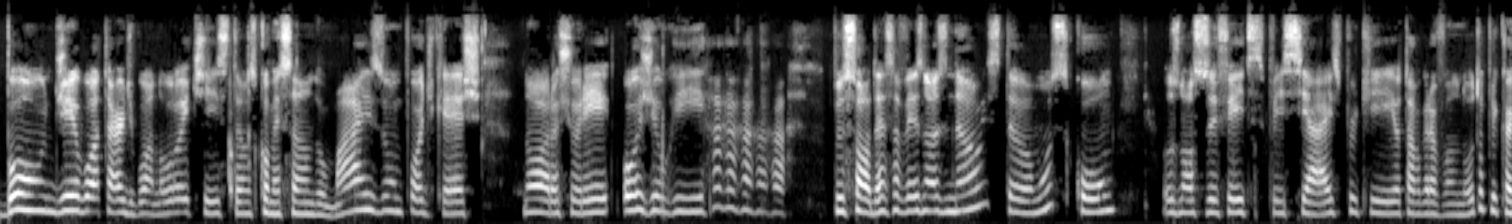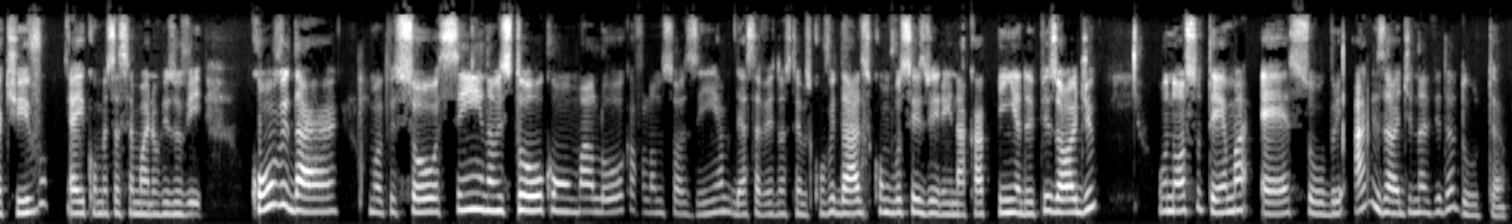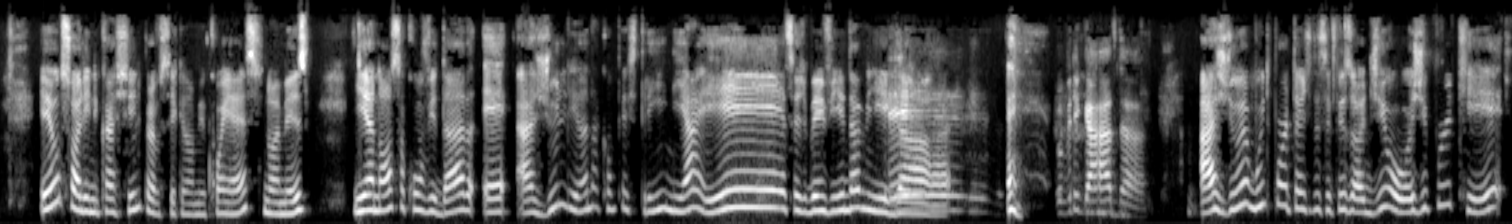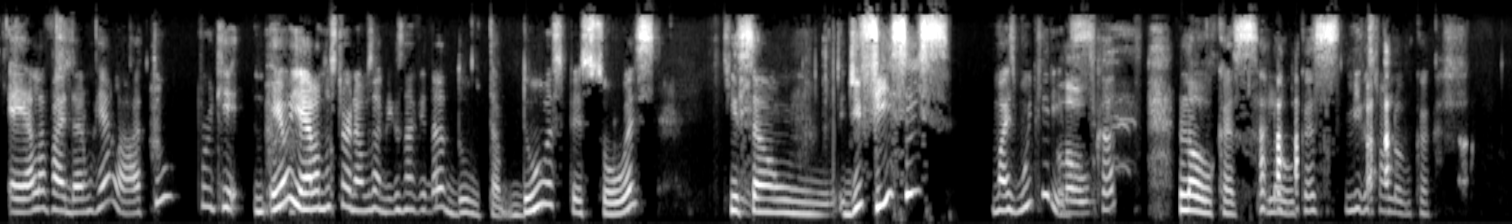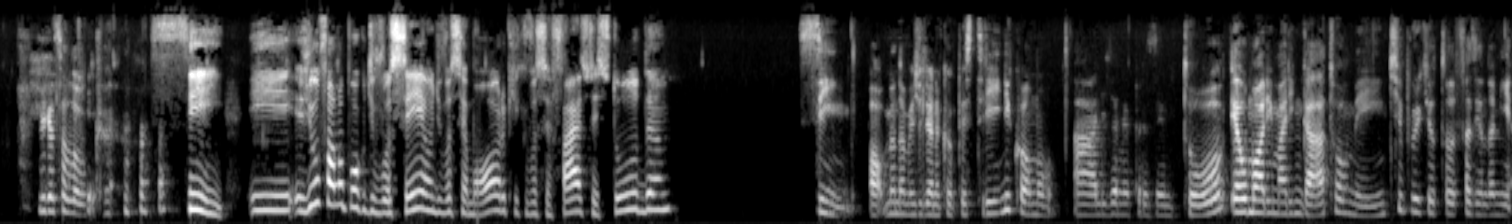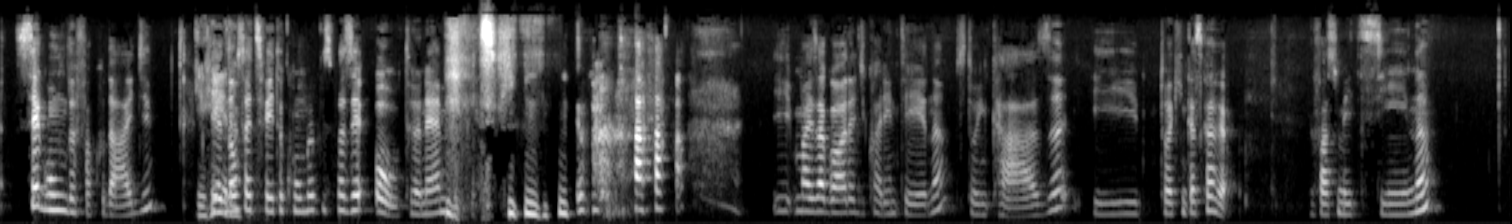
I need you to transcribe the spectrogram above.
Bom dia, boa tarde, boa noite. Estamos começando mais um podcast. Nora, chorei, hoje eu ri. Pessoal, dessa vez nós não estamos com os nossos efeitos especiais, porque eu estava gravando no outro aplicativo. Aí, como essa semana eu resolvi convidar uma pessoa, sim, não estou com uma louca falando sozinha. Dessa vez nós temos convidados, como vocês virem na capinha do episódio. O nosso tema é sobre amizade na vida adulta. Eu sou a Aline Castilho, para você que não me conhece, não é mesmo? E a nossa convidada é a Juliana Campestrini. Aê! Seja bem-vinda, amiga! Ei, obrigada! A Ju é muito importante nesse episódio de hoje porque ela vai dar um relato, porque eu e ela nos tornamos amigos na vida adulta. Duas pessoas que Sim. são difíceis, mas muito queridas. Louca. Loucas, loucas. Amiga sua louca. Amiga sua louca. Sim. E, Ju, fala um pouco de você, onde você mora, o que, que você faz, você estuda. Sim, Ó, meu nome é Juliana Campestrini, como a Ali já me apresentou. Eu moro em Maringá atualmente, porque eu estou fazendo a minha segunda faculdade. Guerreira. E não satisfeita com uma, eu quis fazer outra, né, amiga? eu... E, mas agora de quarentena, estou em casa e estou aqui em Cascavel. Eu faço medicina,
